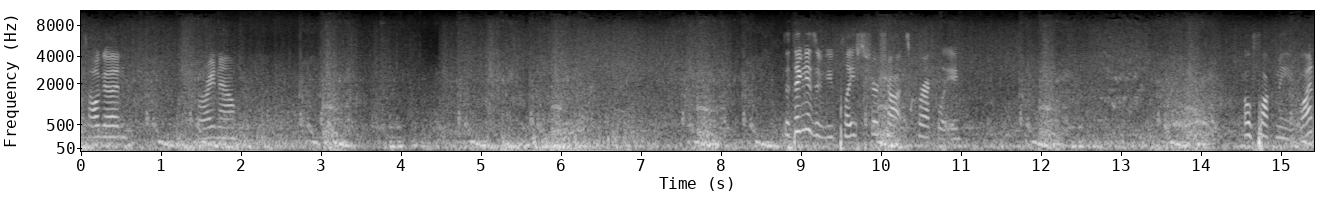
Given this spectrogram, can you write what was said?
It's all good. For right now. The thing is, if you place your shots correctly... Oh, fuck me. What?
